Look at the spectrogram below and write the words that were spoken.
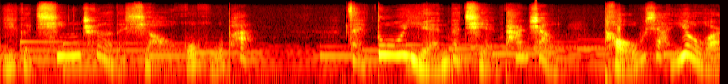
一个清澈的小湖湖畔，在多盐的浅滩上投下诱饵，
